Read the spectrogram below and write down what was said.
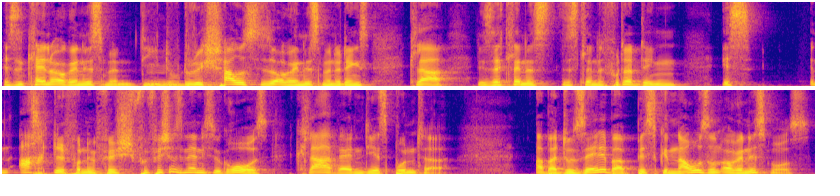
Es sind kleine Organismen, die, du, du durchschaust diese Organismen, du denkst, klar, dieser kleines, das kleine Futterding ist ein Achtel von dem Fisch. Fische sind ja nicht so groß. Klar werden die jetzt bunter. Aber du selber bist genauso ein Organismus.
